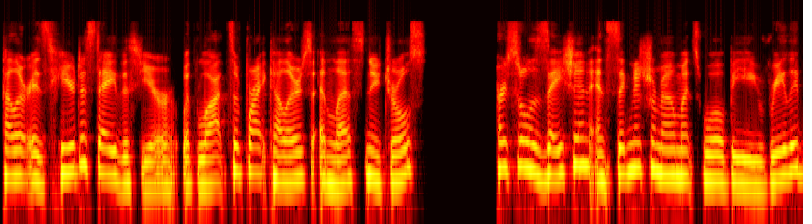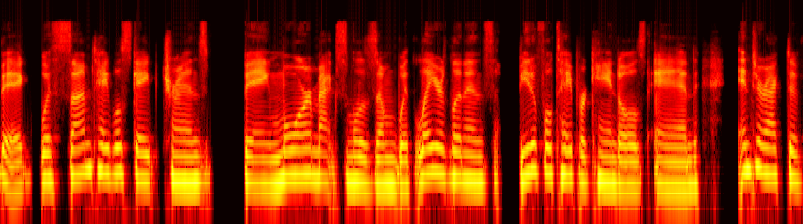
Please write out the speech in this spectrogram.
Color is here to stay this year with lots of bright colors and less neutrals. Personalization and signature moments will be really big, with some tablescape trends being more maximalism with layered linens, beautiful taper candles, and interactive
